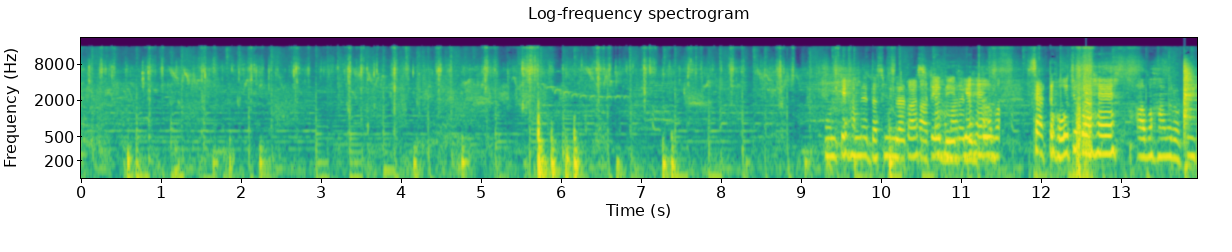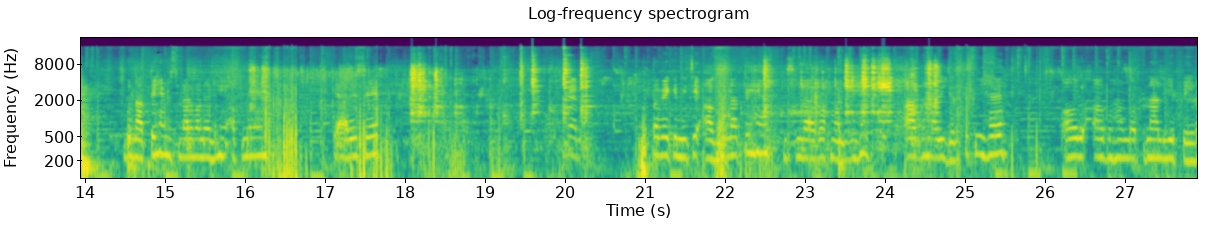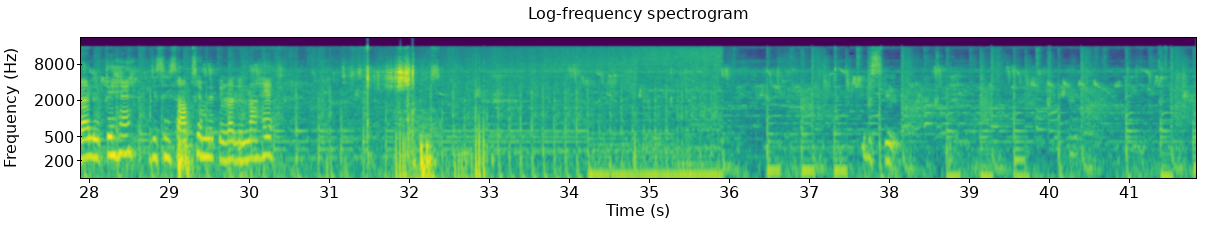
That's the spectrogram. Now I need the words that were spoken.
उनके हमने दस मिनट का स्टे दे दिया है अब सेट हो चुका है। अब हम रोटी बनाते हैं। बिस्मिल्लाह नहीं अपने प्यारे से तवे के नीचे आग जलाते हैं। बिस्मिल्लाह नहीं आग हमारी जल चुकी है। और अब हम अपना लिए पेड़ा लेते हैं। जिस हिसाब से हमने पेड़ा लेना है।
